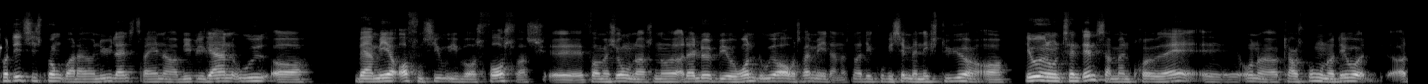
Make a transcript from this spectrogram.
på det tidspunkt var der jo nye landstræner, og vi vil gerne ud og være mere offensiv i vores forsvarsformationer øh, og sådan noget, og der løb vi jo rundt ud over 3 meter og sådan noget, det kunne vi simpelthen ikke styre, og det var jo nogle tendenser, man prøvede af øh, under Claus Brun, og det, var, og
